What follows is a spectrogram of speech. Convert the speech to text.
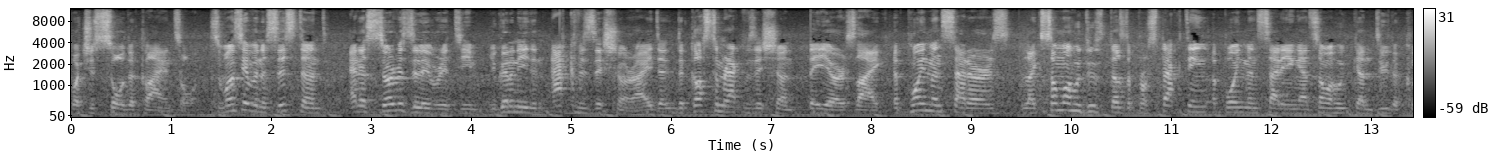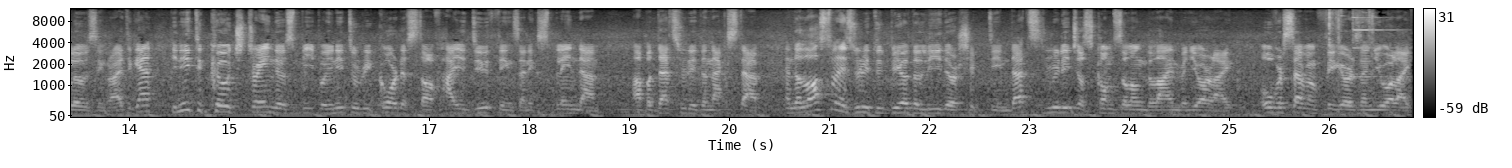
what you sold the clients on. So once you have an assistant and a service delivery team, you're gonna need an acquisition, right? The, the customer acquisition layers like appointment setters, like someone who does, does the prospecting, appointment setting, and someone who can do the closing, right? Again, you need to coach, train those people, you need to record the stuff, how you do things and explain them uh, but that's really the next step. And the last one is really to build a leadership team. That's really just comes along the line when you are like over seven figures and you are like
